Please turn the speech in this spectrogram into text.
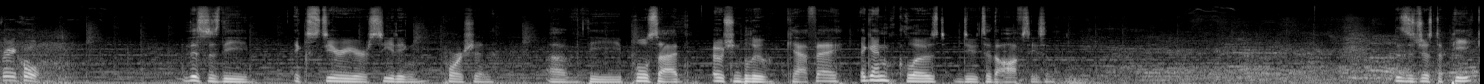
Very cool. This is the exterior seating portion of the poolside Ocean Blue Cafe, again closed due to the off season. This is just a peek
